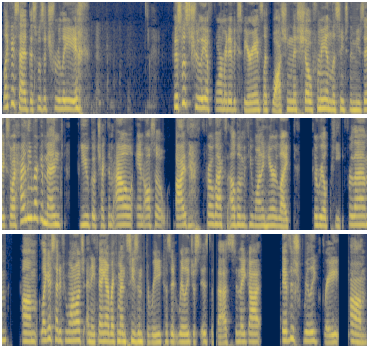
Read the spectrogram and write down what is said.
like I said, this was a truly. this was truly a formative experience, like watching this show for me and listening to the music. So I highly recommend you go check them out and also buy their throwbacks album if you want to hear like the real peak for them. Um, like I said, if you want to watch anything, I recommend season three because it really just is the best. And they got they have this really great um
